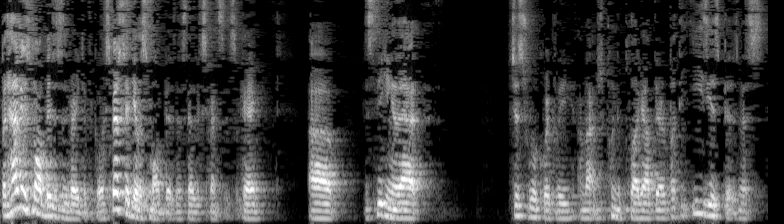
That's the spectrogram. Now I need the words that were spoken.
but having a small business is very difficult, especially if you have a small business that has expenses. Okay. Uh, speaking of that, just real quickly, I'm not just putting a plug out there, but the easiest business,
